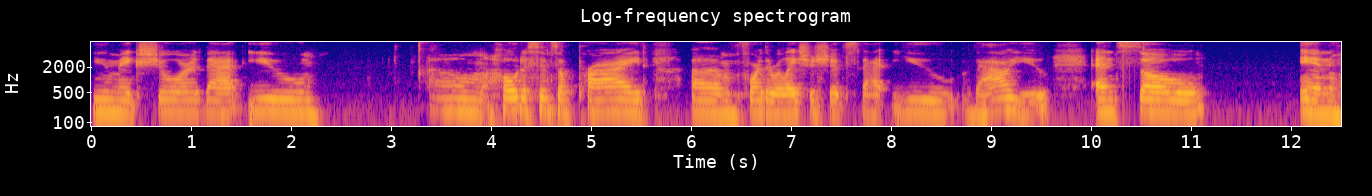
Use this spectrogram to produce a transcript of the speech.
you make sure that you um, hold a sense of pride um, for the relationships that you value. And so, in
